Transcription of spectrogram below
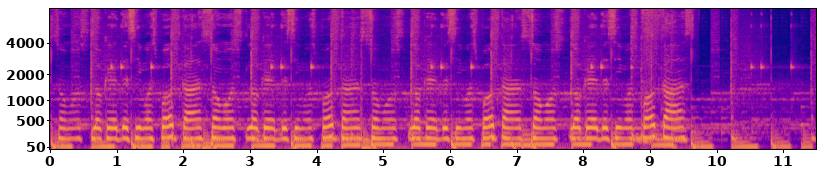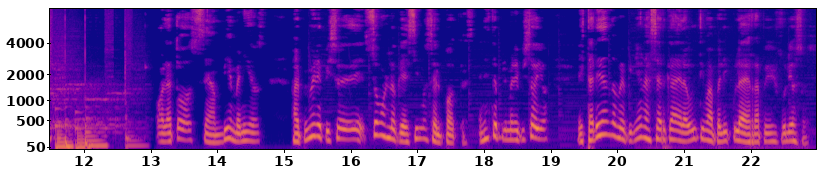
Somos lo que decimos podcast, somos lo que decimos podcast, somos lo que decimos podcast, somos lo que decimos podcast. Hola a todos, sean bienvenidos al primer episodio de Somos lo que decimos el podcast. En este primer episodio estaré dando mi opinión acerca de la última película de Rápidos y Furiosos.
